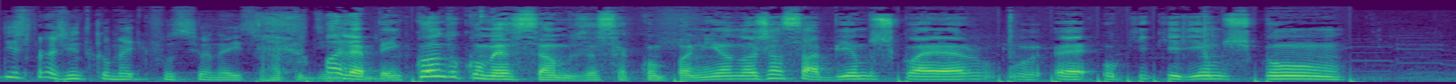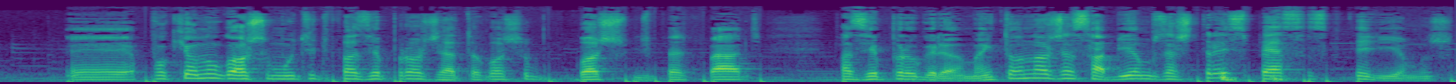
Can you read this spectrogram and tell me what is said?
Diz pra gente como é que funciona isso rapidinho. Olha bem, quando começamos essa companhia, nós já sabíamos qual era o, é, o que queríamos com. É, porque eu não gosto muito de fazer projeto, eu gosto, gosto de fazer programa. Então nós já sabíamos as três peças que teríamos.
